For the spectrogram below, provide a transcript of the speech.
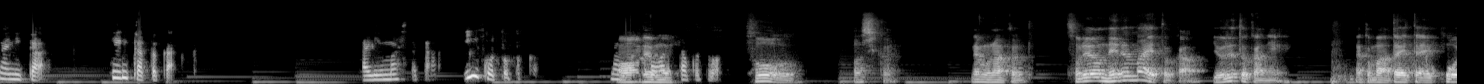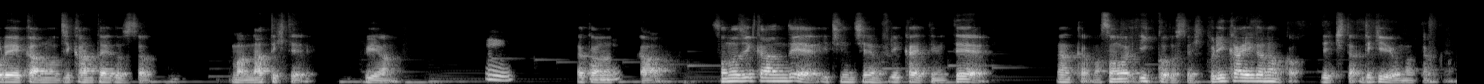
何か変化とかありましたか？いいこととか。なんか変わったことは。そう、確かに。でもなんか、それを寝る前とか、夜とかに、なんかまあ大体高齢化の時間帯としては、まあなってきてるやん。うん。だからなんか、その時間で一日でも振り返ってみて、なんかまあその一個として振り返りがなんかできた、できるようになったみたいな。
